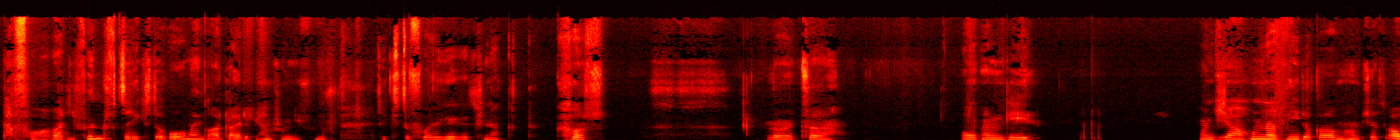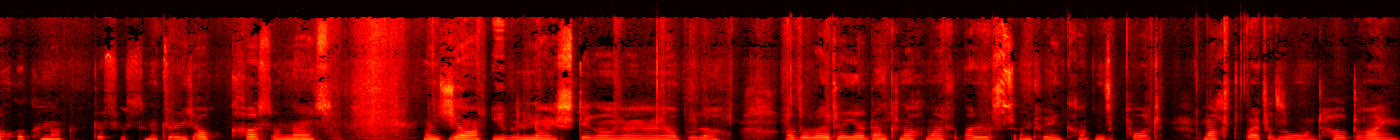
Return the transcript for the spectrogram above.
davor war die 50. Oh mein Gott, Leute, wir haben schon die 50. Folge geknackt. Krass. Leute. OMG. Und ja, 100 Wiedergaben habe ich jetzt auch geknackt. Das ist natürlich auch krass und nice. Und ja, übel nice, Digga. Ja, ja, ja, Bruder. Also Leute, ja, danke nochmal für alles und für den kranken Support. Macht weiter so und haut rein.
